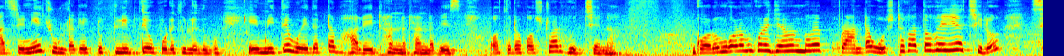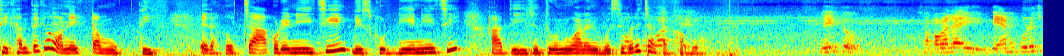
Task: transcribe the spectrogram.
আঁচড়ে নিয়ে চুলটাকে একটু ক্লিপ দিয়ে উপরে তুলে দেবো। এমনিতে ওয়েদারটা ভালোই ঠান্ডা ঠান্ডা বেশ, অতটা কষ্ট আর হচ্ছে না। গরম গরম করে যেমনভাবে প্রাণটা ওষ্ঠাগত হয়ে যাচ্ছিল, সেখান থেকে অনেকটা মুক্তি। এ দেখো, চা করে নিয়েছি, বিস্কুট নিয়ে নিয়েছি, আর দিয়েছে তনু আর আমি বসে পারে চাটা খাব। নেই তো? সকালবেলায় ব্যায়াম করেছ?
